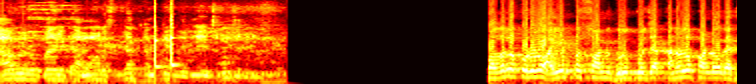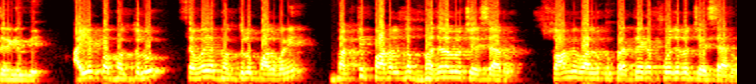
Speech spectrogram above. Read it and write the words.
యాభై రూపాయలకి అమ్మవలసిందిగా కమిటీ నిర్ణయించడం జరిగింది. పొదలకూరులో అయ్యప్ప స్వామి గురు పూజ కనుల పండుగగా జరిగింది. అయ్యప్ప భక్తులు శివయ్య భక్తులు పాల్గొని భక్తి పాటలతో భజనలు చేశారు. స్వామి వాళ్ళకు ప్రత్యేక పూజలు చేశారు.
